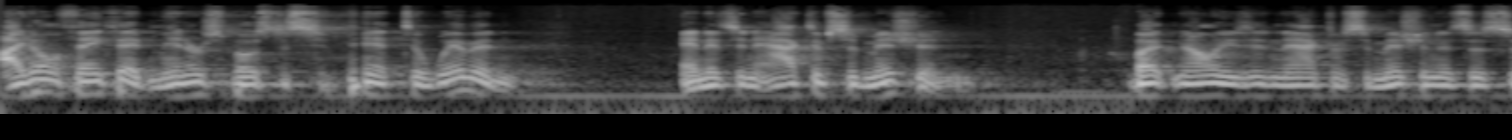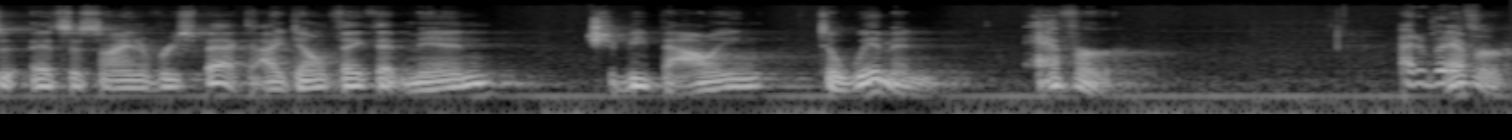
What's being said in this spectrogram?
I don't think that men are supposed to submit to women, and it's an act of submission. But not only is it an act of submission, it's a, s- it's a sign of respect. I don't think that men should be bowing to women ever. But Ever. It's,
